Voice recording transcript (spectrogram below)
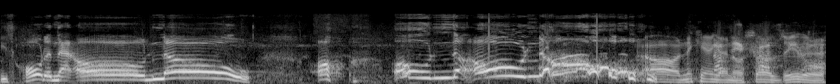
He's holding that. Oh no! Oh, oh no! Oh no! oh, Nikki ain't got no subs either.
